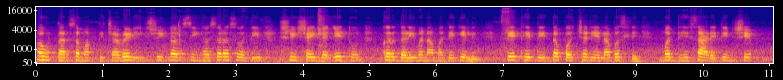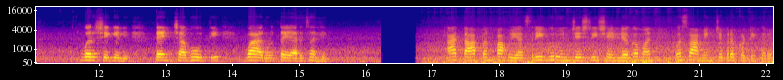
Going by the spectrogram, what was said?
अवतार समाप्तीच्या वेळी श्री नरसिंह सरस्वती श्रीशैल येथून कर्दळी वनामध्ये गेले. तेथे ते तपश्चर्येला बसले. मध्ये साडेतीनशे वर्षे गेली. त्यांच्या भोवती वारूळ तयार झाले. आता आपण पाहूया श्री गुरूंचे श्री शैल्यगमन व स्वामींचे प्रकटीकरण.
